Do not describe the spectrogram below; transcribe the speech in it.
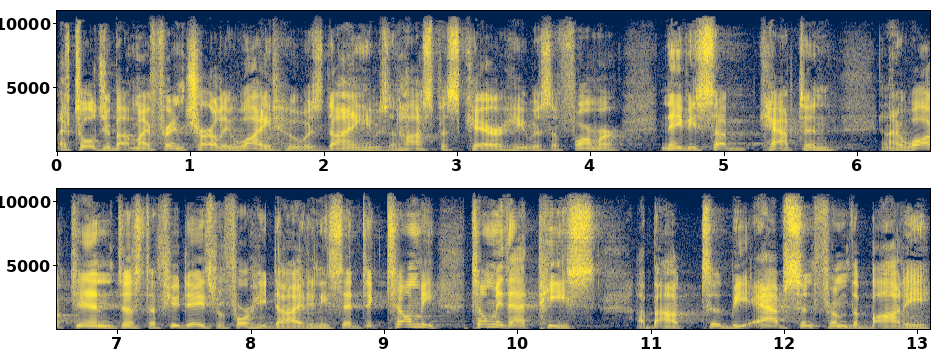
I've told you about my friend Charlie White, who was dying. He was in hospice care. He was a former Navy sub captain. And I walked in just a few days before he died, and he said, Dick, tell me, tell me that piece about to be absent from the body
